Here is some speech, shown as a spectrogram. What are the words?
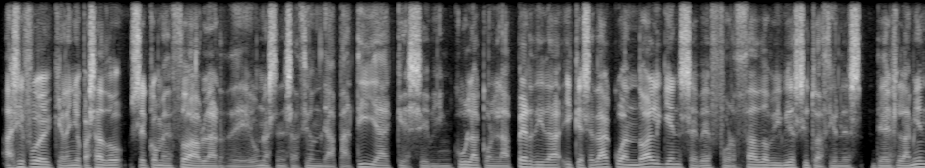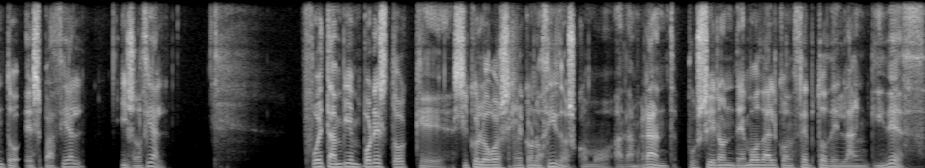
Así fue que el año pasado se comenzó a hablar de una sensación de apatía que se vincula con la pérdida y que se da cuando alguien se ve forzado a vivir situaciones de aislamiento espacial y social. Fue también por esto que psicólogos reconocidos como Adam Grant pusieron de moda el concepto de languidez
